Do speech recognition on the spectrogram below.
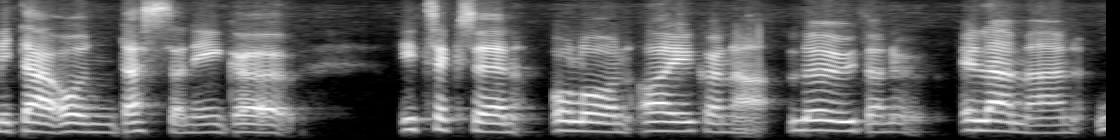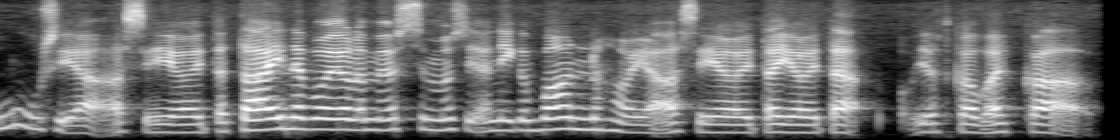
mitä on tässä niin itsekseen olon aikana löytänyt elämään uusia asioita. Tai ne voi olla myös semmoisia niin vanhoja asioita, joita, jotka on vaikka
